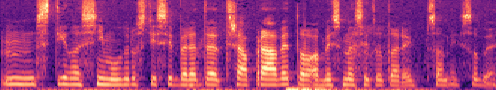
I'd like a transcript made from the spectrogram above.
mm, z té lesní moudrosti si berete třeba právě to, aby jsme si to tady sami sobě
